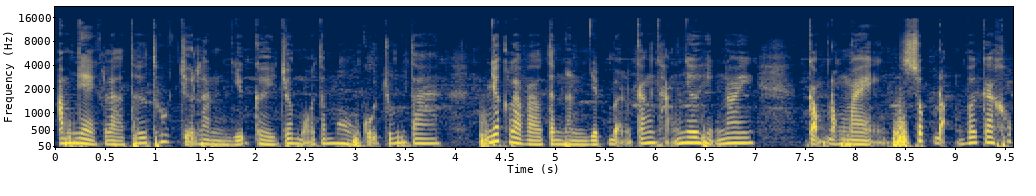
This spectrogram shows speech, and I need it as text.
Âm nhạc là thứ thuốc chữa lành diệu kỳ cho mỗi tâm hồn của chúng ta, nhất là vào tình hình dịch bệnh căng thẳng như hiện nay. Cộng đồng mạng xúc động với ca khúc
